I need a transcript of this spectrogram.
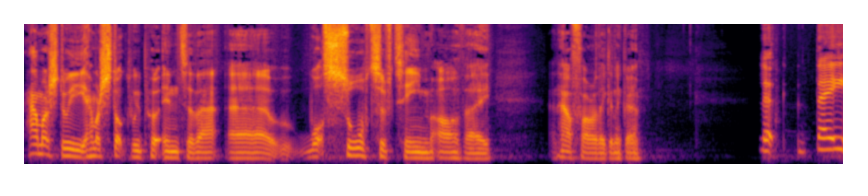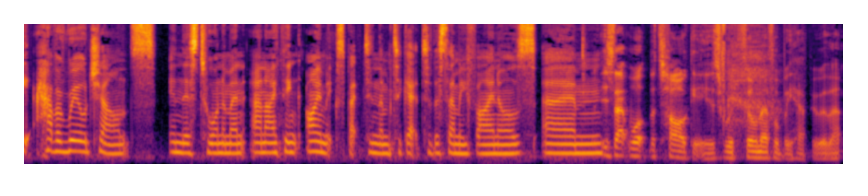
How much do we? How much stock do we put into that? Uh, what sort of team are they, and how far are they going to go? Look, they have a real chance in this tournament, and I think I'm expecting them to get to the semi-finals. Um, is that what the target is? Would Phil Neville be happy with that?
